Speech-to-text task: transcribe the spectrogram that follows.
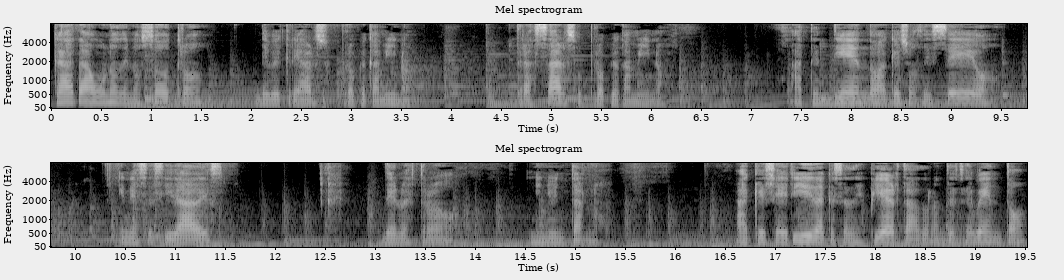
cada uno de nosotros debe crear su propio camino, trazar su propio camino, atendiendo a aquellos deseos y necesidades de nuestro niño interno. Aquella herida que se despierta durante este evento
